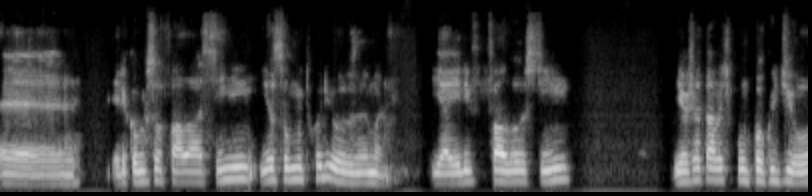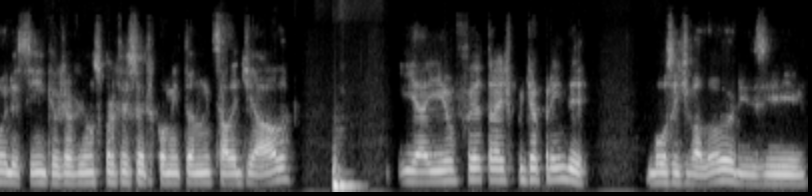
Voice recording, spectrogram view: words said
É... ele começou a falar assim e eu sou muito curioso, né, mano? E aí ele falou assim, e eu já tava, tipo, um pouco de olho, assim, que eu já vi uns professores comentando em sala de aula. E aí eu fui atrás, tipo, de aprender. Bolsa de valores e...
